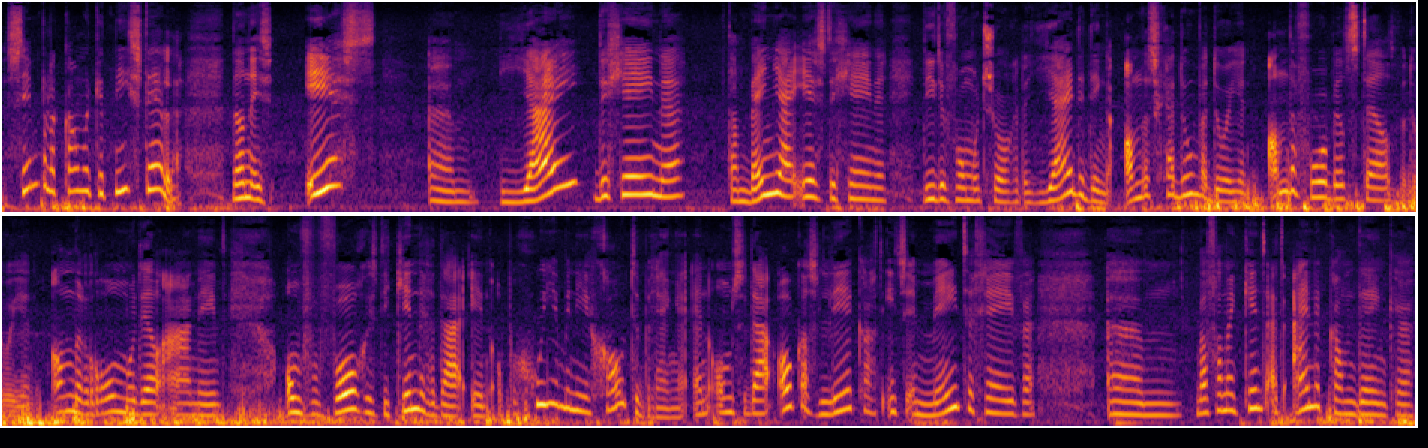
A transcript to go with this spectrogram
Simpeler kan ik het niet stellen. Dan is eerst um, jij degene dan ben jij eerst degene die ervoor moet zorgen dat jij de dingen anders gaat doen. Waardoor je een ander voorbeeld stelt, waardoor je een ander rolmodel aanneemt. Om vervolgens die kinderen daarin op een goede manier groot te brengen. En om ze daar ook als leerkracht iets in mee te geven. Um, waarvan een kind uiteindelijk kan denken:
